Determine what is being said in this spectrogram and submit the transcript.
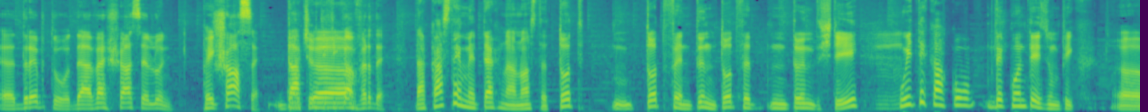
uh, dreptul de a avea șase luni. Păi, șase, dacă- dacă... certificat verde. Dacă asta e meteahna noastră, tot, tot fentând, tot fentând, știi? Mhm. Uite că acum decontezi un pic uh,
